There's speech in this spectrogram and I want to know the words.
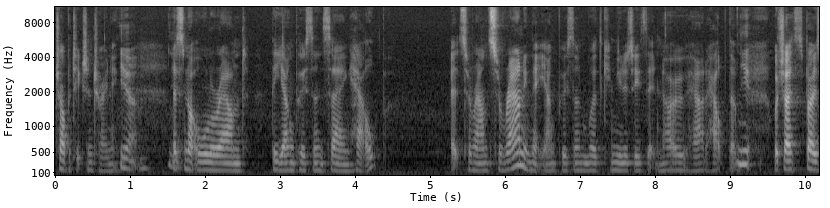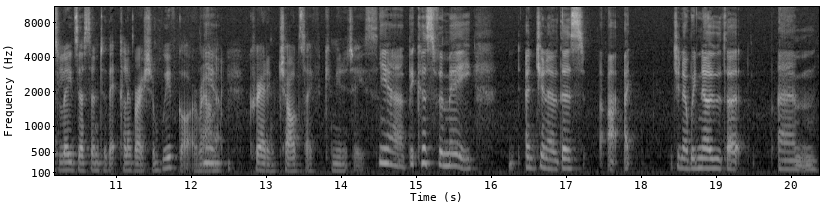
child protection training. Yeah. It's not all around the young person saying help. It's around surrounding that young person with communities that know how to help them, Yeah. which I suppose leads us into that collaboration we've got around Yeah. creating child safe communities. Yeah, because for me, and you know, there's, I, I, you know, we know that um,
